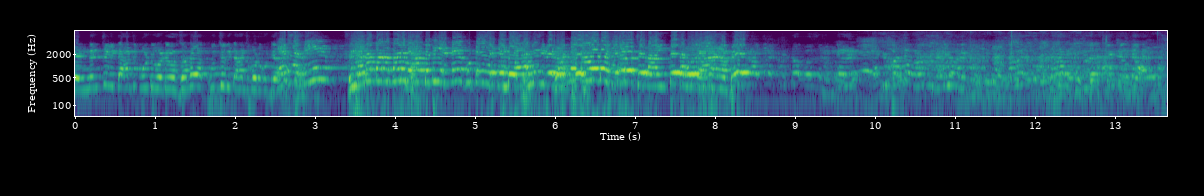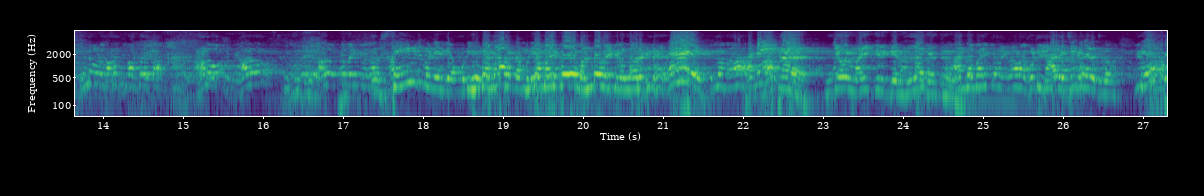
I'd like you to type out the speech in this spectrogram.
என் நெஞ்சுக்கு டான்ஸ் போட்டு கொட்டி ஒரு சொன்னா குஞ்சுக்கு டான்ஸ் போட்டு கொட்டி ஏடா நீ மனமான மாதிரி விளையாண்டுட்டு என்னைய குட்டையா இந்த இருக்கீங்க பிள்ளைங்க ஒன்னு நாளோட விளைய வச்சிடலாம் இந்த தடவை நான் பேசுறேன், இப்படித்தான் பேசுறேன். இப்பதான் வந்து சரியா இருக்கு. என்ன உனக்கு மறைஞ்சு பார்த்தா? ஹலோ ஹலோ ஹலோ இருக்கா? ஸ்டைல் இந்த முடியும் மைக்கோ மண்டை மைக்கு நல்லா ஏய் மாப்பிள்ள இங்க ஒரு மைக் இருக்கு நல்லா கேட்கும் அந்த மைக் எனக்கு வேணாம் கொட்டி வச்சுக்கோங்க. எடுத்து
